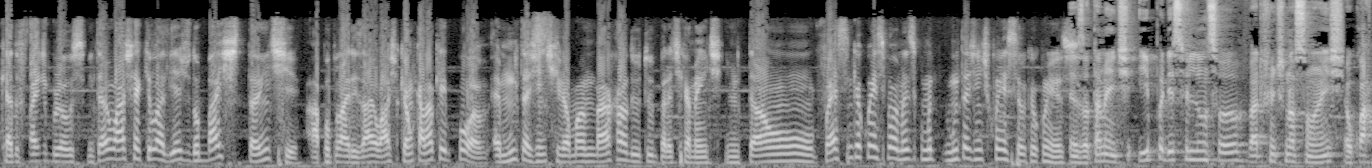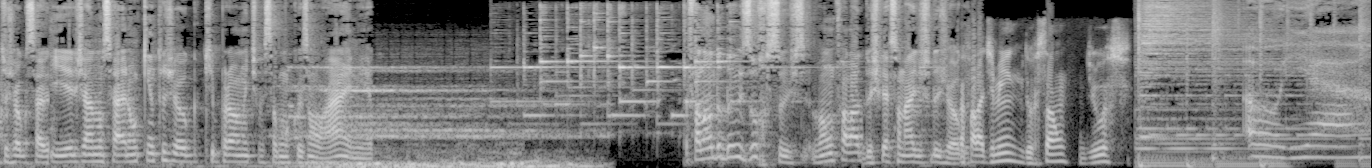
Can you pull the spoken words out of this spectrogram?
Que é do Fine Bros. Então eu acho que aquilo ali ajudou bastante a popularizar. Eu acho que é um canal que, pô, é muita gente que vê, é o maior canal do YouTube praticamente. Então, foi assim que eu conheci, pelo menos, muita gente conheceu o que eu conheço. Exatamente. E por isso ele lançou várias continuações. É o quarto jogo saiu. E eles já anunciaram o quinto jogo, que provavelmente vai ser alguma coisa online. Falando dos ursos, vamos falar dos personagens do jogo. Vai falar de mim? Do ursão? De urso? Oh, yeah.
